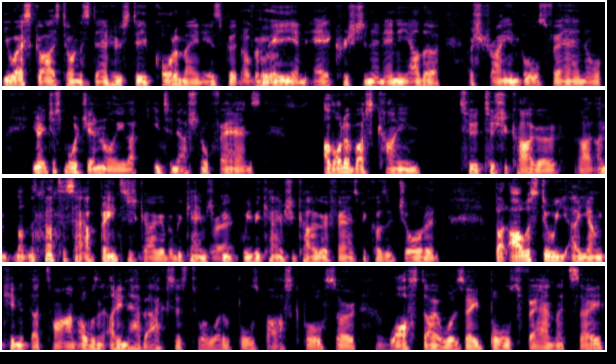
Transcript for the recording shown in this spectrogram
US guys to understand who Steve Quartermaine is, but no for clue. me and Air Christian and any other Australian Bulls fan, or you know, just more generally like international fans, a lot of us came to to Chicago. Uh, not not to say I've been to Chicago, but became right. we, we, became Chicago fans because of Jordan. But I was still a young kid at that time. I wasn't. I didn't have access to a lot of Bulls basketball. So mm. whilst I was a Bulls fan, let's say,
